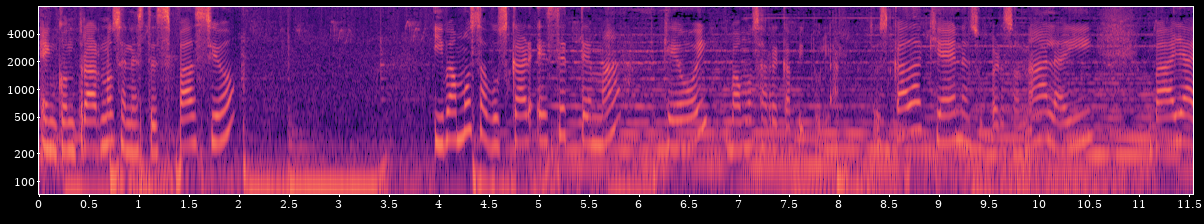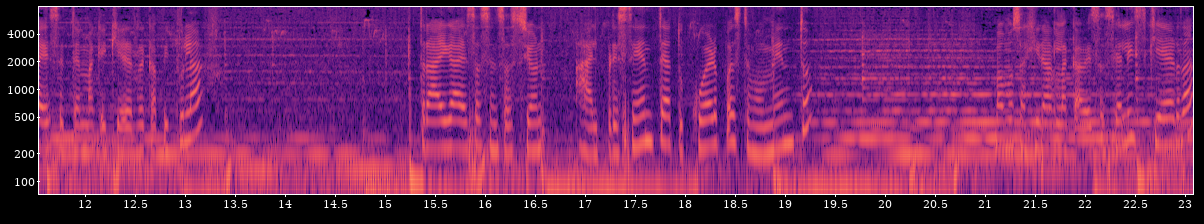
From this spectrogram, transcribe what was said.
encontrarnos en este espacio y vamos a buscar ese tema que hoy vamos a recapitular. Entonces, cada quien en su personal ahí vaya a ese tema que quiere recapitular. Traiga esa sensación al presente, a tu cuerpo, a este momento. Vamos a girar la cabeza hacia la izquierda.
